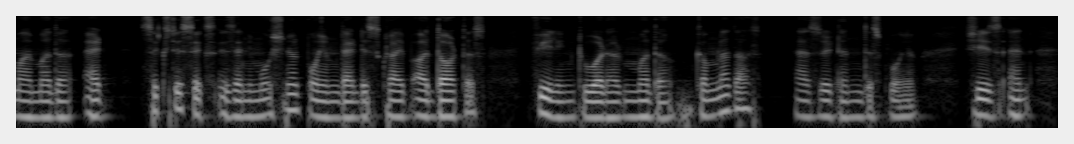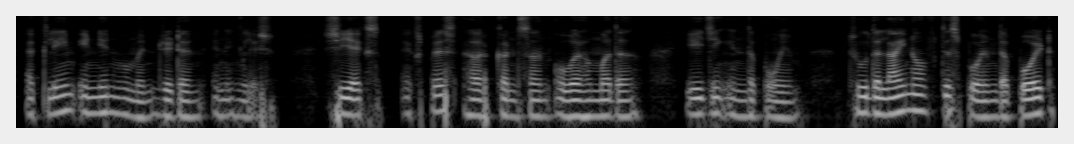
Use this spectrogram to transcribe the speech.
My Mother at 66 is an emotional poem that describes a daughter's feeling toward her mother. Kamla Das has written this poem. She is an acclaimed Indian woman written in English. She ex- expressed her concern over her mother aging in the poem. Through the line of this poem, the poet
